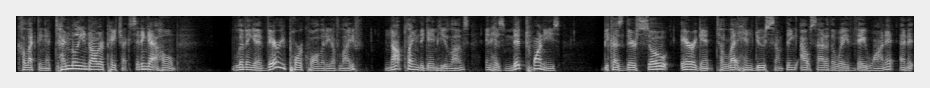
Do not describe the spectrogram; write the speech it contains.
collecting a $10 million paycheck, sitting at home, living a very poor quality of life, not playing the game he loves in his mid 20s because they're so arrogant to let him do something outside of the way they want it. And it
